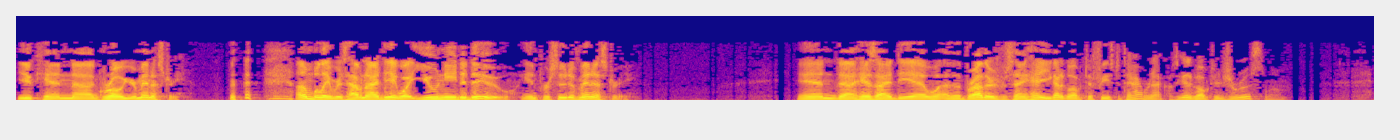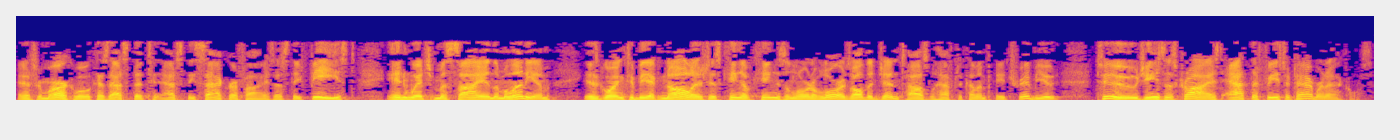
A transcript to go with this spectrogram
you can uh, grow your ministry. unbelievers have an idea what you need to do in pursuit of ministry. And uh, his idea, well, the brothers were saying, "Hey, you got to go up to Feast of Tabernacles. You got to go up to Jerusalem." And it's remarkable because that's the that's the sacrifice, that's the feast in which Messiah in the millennium is going to be acknowledged as King of Kings and Lord of Lords. All the Gentiles will have to come and pay tribute to Jesus Christ at the Feast of Tabernacles.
